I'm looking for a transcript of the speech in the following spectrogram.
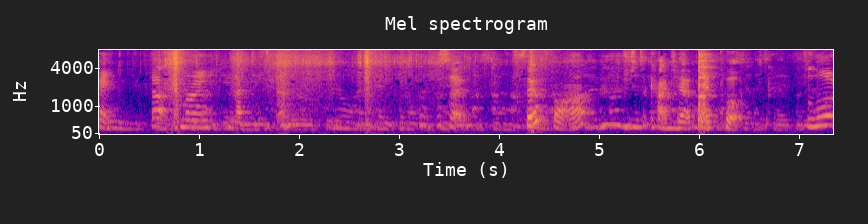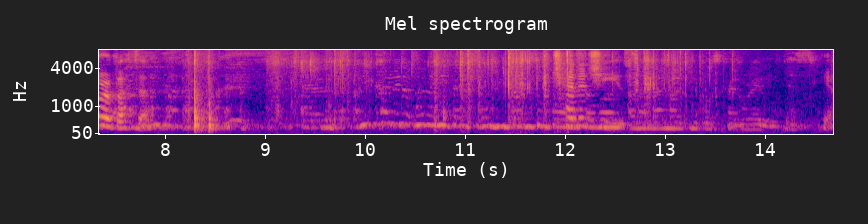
Okay, that's my lettuce done. So, so far, just to catch up, I've put Flora butter? Cheddar cheese. Yeah,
